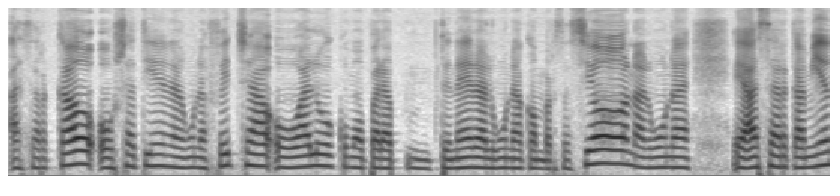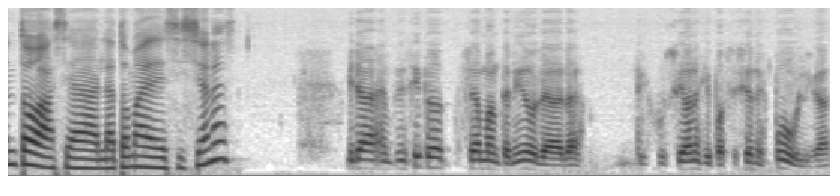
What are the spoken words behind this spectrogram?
acercado o ya tienen alguna fecha o algo como para mm, tener alguna conversación, algún eh, acercamiento hacia la toma de decisiones? Mira, en principio se han mantenido las discusiones y posiciones públicas.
